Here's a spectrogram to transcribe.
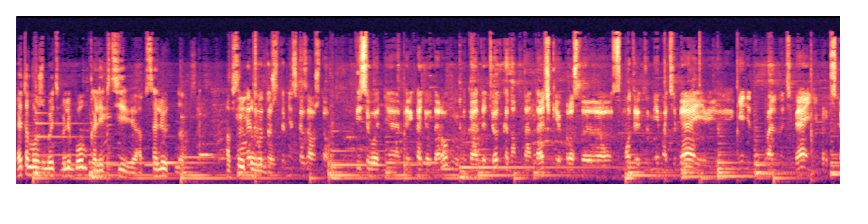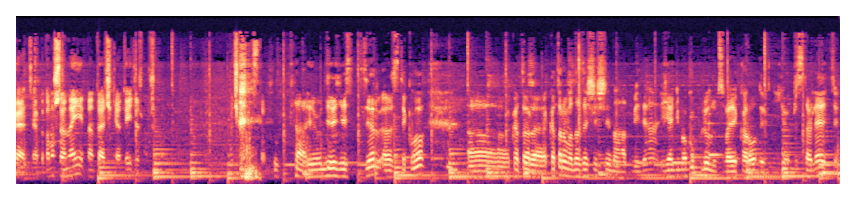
это может быть в любом коллективе, абсолютно. Абсолютно. Ну, это вот то, что ты мне сказал, что ты сегодня переходил дорогу, и какая-то тетка на, на тачке просто смотрит мимо тебя и едет буквально на тебя и не пропускает тебя, потому что она едет на тачке, а ты идешь пешком. Да, и у нее есть. Э, стекло, э, которое... которым она защищена от меня. Я не могу плюнуть своей короной в нее. Представляете,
